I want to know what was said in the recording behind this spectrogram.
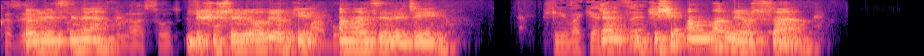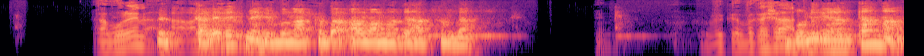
כזה öylesine יכול לעשות? düşüşleri oluyor ki analiz edeceği. Yani kişi anlamıyorsa talep etmeli bunun hakkında, anlamadığı hakkında. Bunu yaratanla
